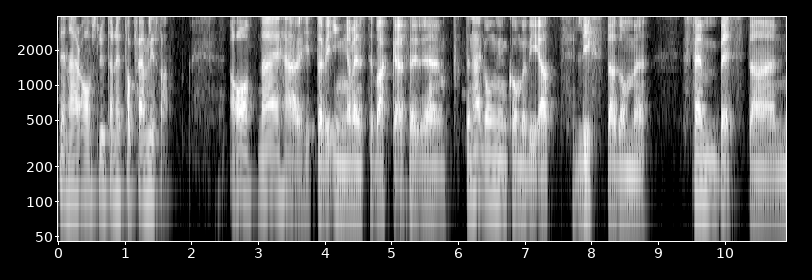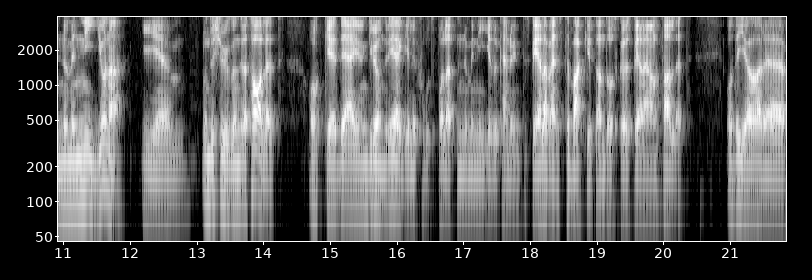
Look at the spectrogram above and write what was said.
den här avslutande topp 5-listan. Ja, nej, här hittar vi inga vänsterbackar. För eh, den här gången kommer vi att lista de eh, fem bästa nummer niorna i, eh, under 2000-talet. Och eh, det är ju en grundregel i fotboll att nummer nio, då kan du inte spela vänsterback utan då ska du spela i anfallet. Och det gör eh,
